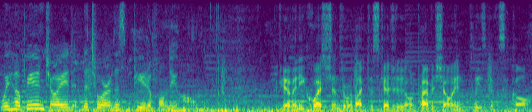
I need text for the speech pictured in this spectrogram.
We hope you enjoyed the tour of this beautiful new home. If you have any questions or would like to schedule your own private showing, please give us a call.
